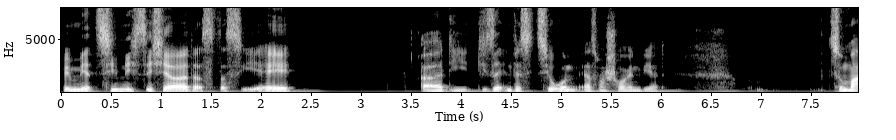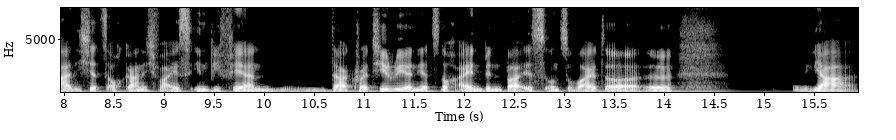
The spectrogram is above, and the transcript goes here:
bin mir ziemlich sicher, dass das EA äh, die, diese Investition erstmal scheuen wird. Zumal ich jetzt auch gar nicht weiß, inwiefern da Criterion jetzt noch einbindbar ist und so weiter. Äh, ja,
